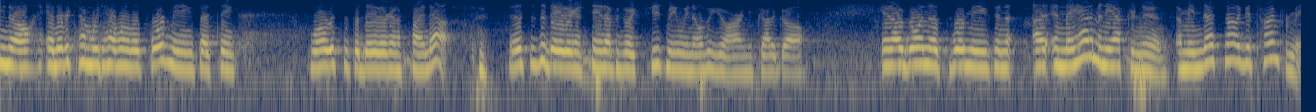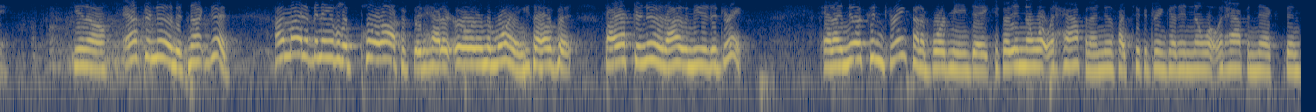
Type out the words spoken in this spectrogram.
You know, and every time we'd have one of those board meetings, I'd think, well, this is the day they're going to find out. this is the day they're going to stand up and go, excuse me, we know who you are, and you've got to go. And I would go in those board meetings, and I, and they had them in the afternoon. I mean, that's not a good time for me. You know, afternoon is not good. I might have been able to pull it off if they'd had it early in the morning, you know, but by afternoon I needed a drink. And I knew I couldn't drink on a board meeting day because I didn't know what would happen. I knew if I took a drink, I didn't know what would happen next. And,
